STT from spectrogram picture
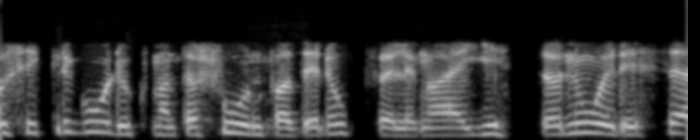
å, sikre god dokumentasjon på at denne oppfølginga er gitt. og nå i disse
